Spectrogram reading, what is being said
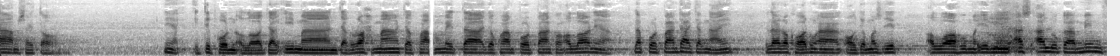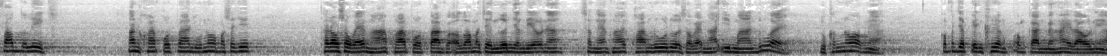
ตามไซตอนเนี่ยอิทธิพลอัลลอฮ์จากอีมาน จากรหมาจากความเมตตาจากความโปรดปรานของอัลลอฮ์เนี่ยแล้วโปรดปรานได้จากไหนเวลาเราขอดุอาออกจากมัสยิดอัลลอฮุมะอินีอัสอัลุกะมิมฟัดลิกนั่นความโปรดปรานอยู่นอกมัสยิด ถ้าเราแสวงหาความโปรดปรานของอัลลอฮ์ไม่ใช่เงินอย่างเดียวนะแสวงหาความรู้ด้วยแสวงหาอีมานด้วย อยู่ข้างนอกเนี่ย ก็มันจะเป็นเครื่องป้องกันไม่ให้เราเนี่ย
